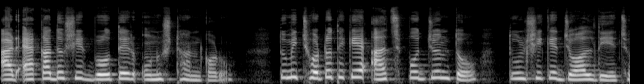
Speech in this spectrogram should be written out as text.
আর একাদশীর ব্রতের অনুষ্ঠান করো। তুমি ছোট থেকে আজ পর্যন্ত তুলসীকে জল দিয়েছ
